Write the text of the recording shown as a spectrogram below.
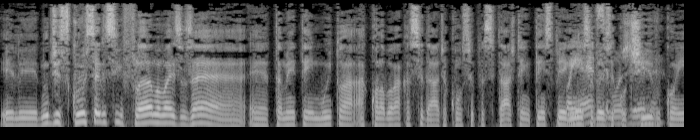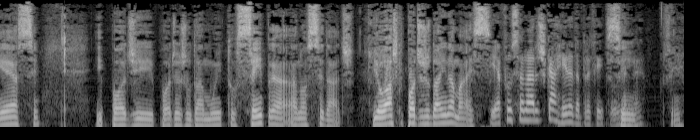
ele, no discurso ele se inflama, mas o Zé é, também tem muito a, a colaborar com a cidade, a construir para a cidade, tem, tem experiência do Conhece executivo, Mogi, né? conhece e pode, pode ajudar muito sempre a, a nossa cidade. E eu acho que pode ajudar ainda mais. E é funcionário de carreira da prefeitura, Sim, né? sim.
